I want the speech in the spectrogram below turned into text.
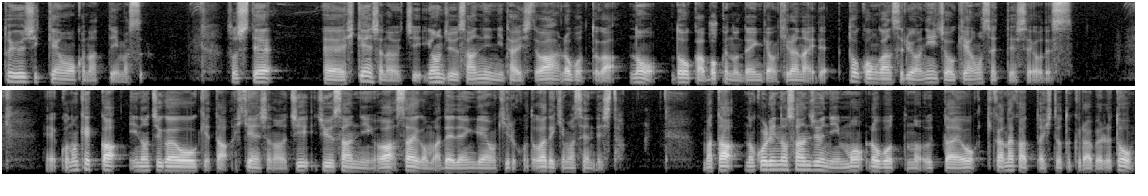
という実験を行っていますそして、えー、被験者のうち43人に対してはロボットが「NO どうか僕の電源を切らないで」と懇願するように条件を設定したようですえこの結果命がいを受けた被験者のうち13人は最後まで電源を切ることができませんでしたまた残りの30人もロボットの訴えを聞かなかった人と比べると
